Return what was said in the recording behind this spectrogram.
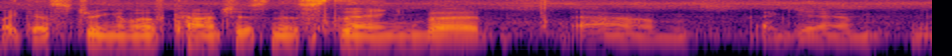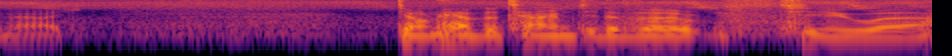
like a stream of consciousness thing, but um, again, you know, I don't have the time to devote to uh,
